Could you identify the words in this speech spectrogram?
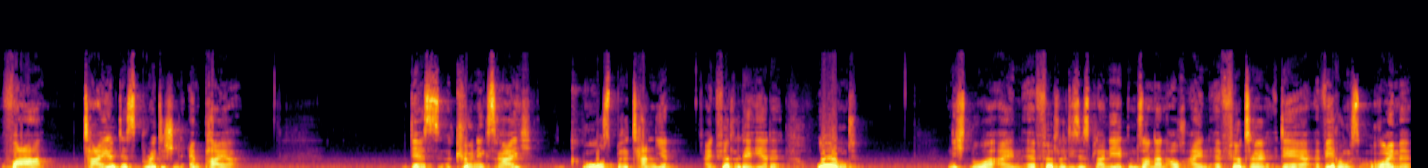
war Teil des Britischen Empire, des Königsreich Großbritannien, ein Viertel der Erde und nicht nur ein äh, Viertel dieses Planeten, sondern auch ein äh, Viertel der Währungsräume.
